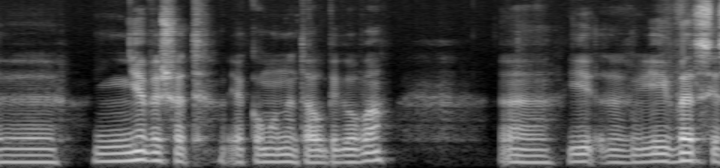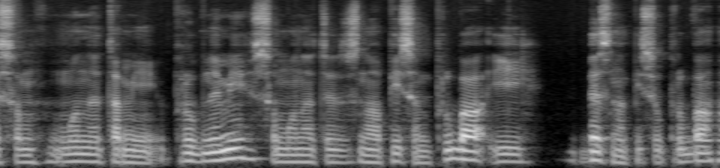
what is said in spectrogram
E, nie wyszedł jako moneta obiegowa. E, je- Jej wersje są monetami próbnymi, są monety z napisem próba i bez napisu próba.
